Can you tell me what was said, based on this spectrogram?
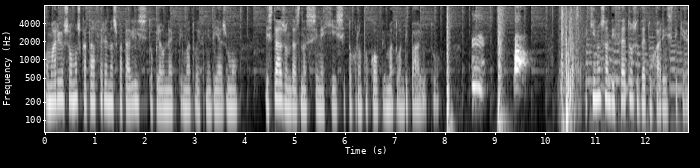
Ο Μάριος όμως κατάφερε να σπαταλήσει το πλεονέκτημα του ευνηδιασμού, διστάζοντας να συνεχίσει το χρονθοκόπημα του αντιπάλου του. Εκείνος αντιθέτως δεν του χαρίστηκε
